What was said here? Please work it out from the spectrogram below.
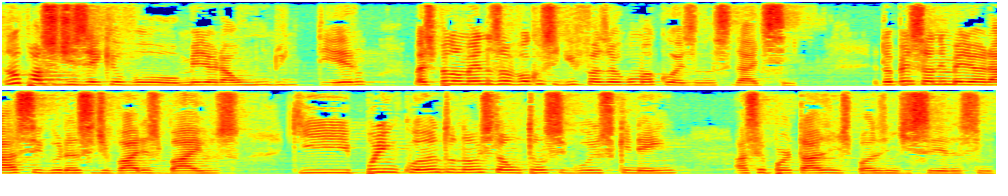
Eu não posso dizer que eu vou melhorar o mundo inteiro, mas pelo menos eu vou conseguir fazer alguma coisa na cidade, sim. Eu estou pensando em melhorar a segurança de vários bairros que, por enquanto, não estão tão seguros que nem as reportagens podem dizer assim.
